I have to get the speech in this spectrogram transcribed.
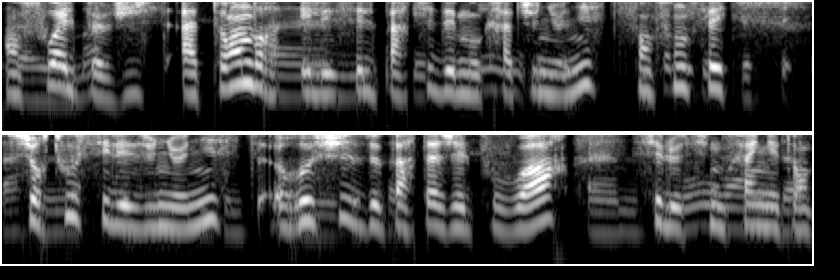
En soi, ils peuvent juste attendre et laisser le Parti démocrate unioniste s'enfoncer, surtout si les unionistes refusent de partager le pouvoir, si le Sinn Féin est en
